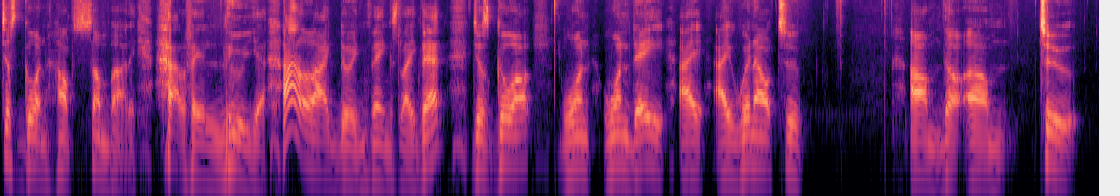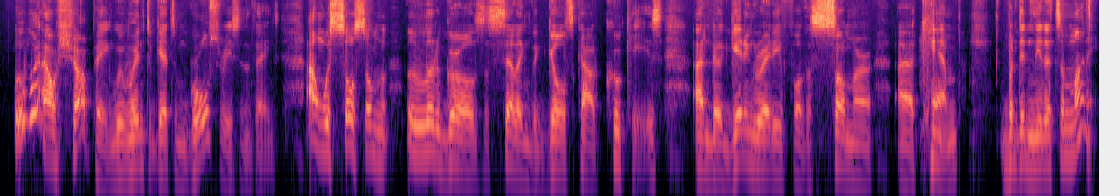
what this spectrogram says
Just go and help somebody. Hallelujah. I like doing things like that. Just go out. One one day I I went out to um the um to we went out shopping. We went to get some groceries and things. And we saw some little girls selling the Girl Scout cookies and they're getting ready for the summer uh, camp, but they needed some money.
